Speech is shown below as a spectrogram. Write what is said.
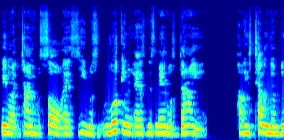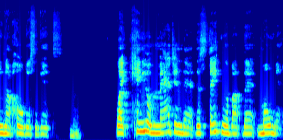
you know, at the time he was Saul, as he was looking as this man was dying, how he's telling them, do not hold this against. Hmm. Like, can you imagine that? Just thinking about that moment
